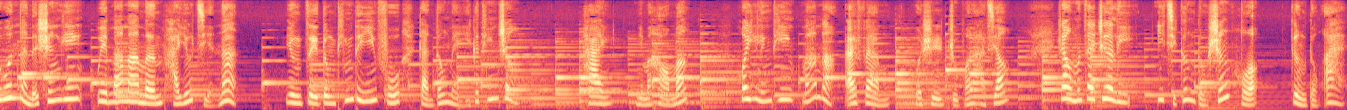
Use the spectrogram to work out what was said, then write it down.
温暖的声音为妈妈们排忧解难，用最动听的音符感动每一个听众。嗨，你们好吗？欢迎聆听妈妈 FM，我是主播辣椒，让我们在这里一起更懂生活，更懂爱。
